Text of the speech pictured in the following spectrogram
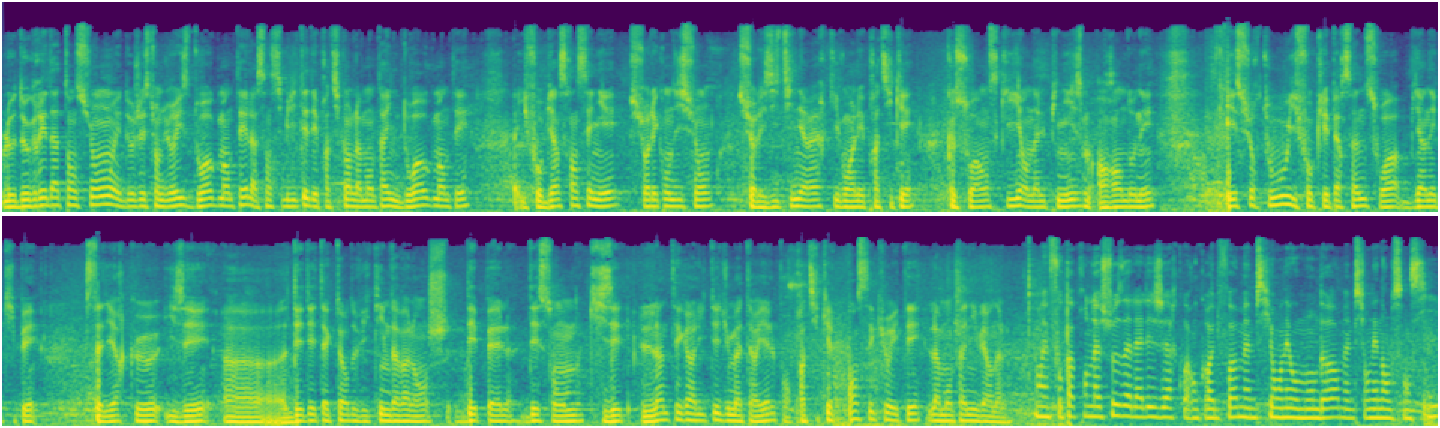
le degré d'attention et de gestion du risque doit augmenter, la sensibilité des pratiquants de la montagne doit augmenter. Il faut bien se renseigner sur les conditions, sur les itinéraires qui vont aller pratiquer, que ce soit en ski, en alpinisme, en randonnée. Et surtout, il faut que les personnes soient bien équipées. C'est-à-dire qu'ils aient euh, des détecteurs de victimes d'avalanche, des pelles, des sondes, qu'ils aient l'intégralité du matériel pour pratiquer en sécurité la montagne hivernale. Il ouais, ne faut pas prendre la chose à la légère, quoi. Encore une fois, même si on est au Mont d'Or, même si on est dans le Sancy.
